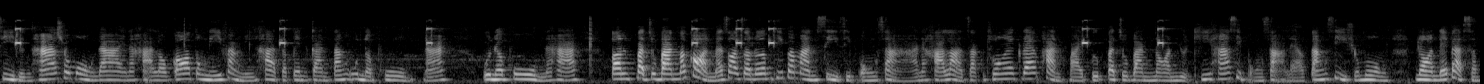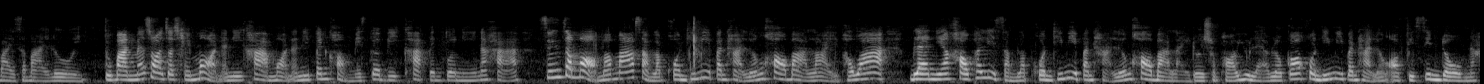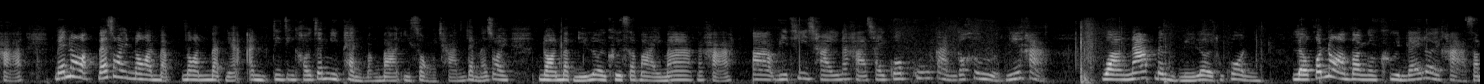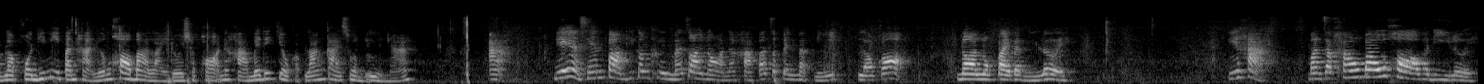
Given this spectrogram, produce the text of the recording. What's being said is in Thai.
4 4-5ชั่วโมงได้นะคะ แล้วก็ตรงนี้ฝั่งนี้ค่ะจะเป็นการตั้งอุณหภูมินะ อุณหภูมินะคะตอนปัจจุบันเมื่อก่อนแม่จอยจะเริ่มที่ประมาณ 40 องศานะคะ หลังจากช่วงแรกๆผ่านไปปุ๊บปัจจุบันนอนอยู่ที่ 50 องศาแล้วตั้ง 4 ชั่วโมง นอนได้แบบสบายๆเลย ปัจจุบันแม่จอยจะใช้หมอนอันนี้ค่ะ หมอนอันนี้เป็นของ Mr. Big ค่ะเป็นตัวนี้นะคะ ซึ่งจะเหมาะมากๆสำหรับคนที่มีปัญหาเรื่องคอบ่าไหล่เพราะว่าแบรนด์นี้เขาผลิตสำหรับคนที่มีปัญหาเรื่องคอบ่าไหล่โดยเฉพาะอยู่แล้ว แล้วก็คนที่มีปัญหาเรื่องออฟฟิศซินโดมนะคะ แม่นอนแม่จอยนอนแบบนอนแบบเนี้ยอันจริงๆเขาจะมีแผ่นบางๆอีกสองชั้น แต่แม่จอยนอนแบบนี้เลยคือสบายมากนะคะวิธีใช้นะคะ ใช้ควบคู่กันก็คือนี่ค่ะ วางหน้าเป็นแบบนี้เลยทุกคนแล้วก็นอนตอนกลางคืนได้เลยค่ะสำหรับคนที่มีปัญหาเรื่องคอบ่าไหล่โดยเฉพาะนะคะ ไม่ได้เกี่ยวกับร่างกายส่วนอื่นนะ เนี่ยอย่างเช่นตอนที่กลางคืนแม่จอยนอนนะคะ ก็จะเป็นแบบนี้แล้วก็นอนลงไปแบบนี้เลย นี่ค่ะ มันจะเข้าเบ้าคอพอดีเลย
